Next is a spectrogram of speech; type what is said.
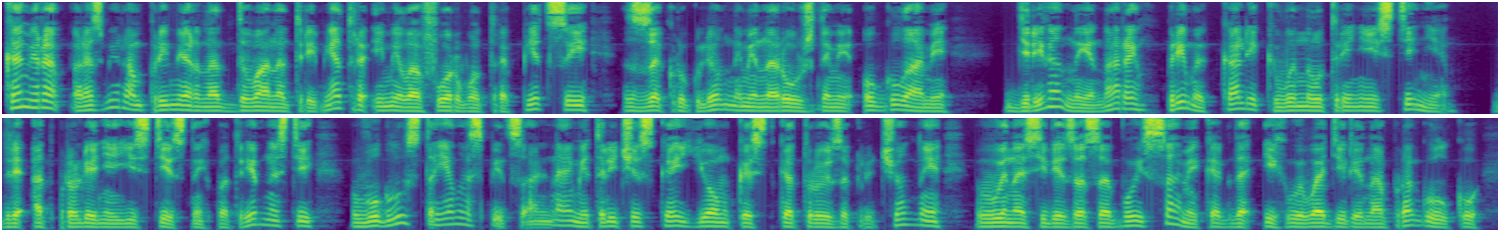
Камера размером примерно 2 на 3 метра имела форму трапеции с закругленными наружными углами. Деревянные нары примыкали к внутренней стене. Для отправления естественных потребностей в углу стояла специальная металлическая емкость, которую заключенные выносили за собой сами, когда их выводили на прогулку –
